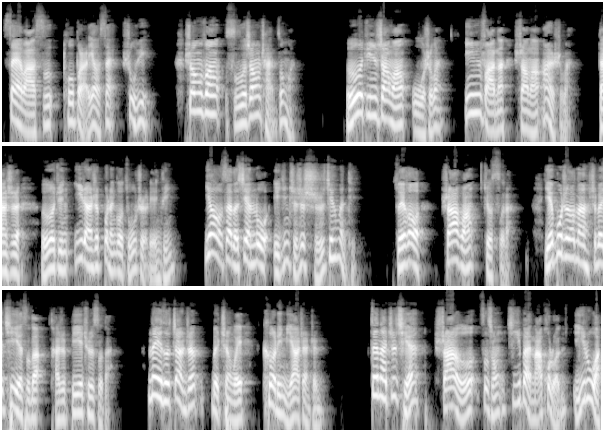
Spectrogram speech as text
塞瓦斯托波尔要塞数月，双方死伤惨重啊！俄军伤亡五十万，英法呢伤亡二十万。但是俄军依然是不能够阻止联军，要塞的陷落已经只是时间问题。随后。沙皇就死了，也不知道呢是被气死的还是憋屈死的。那次战争被称为克里米亚战争。在那之前，沙俄自从击败拿破仑，一路啊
